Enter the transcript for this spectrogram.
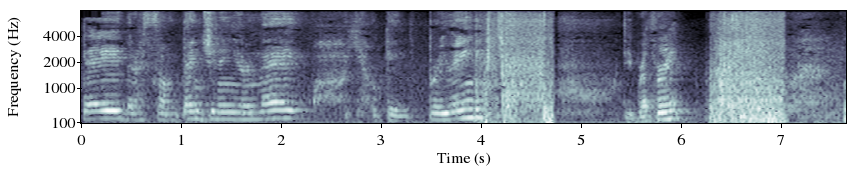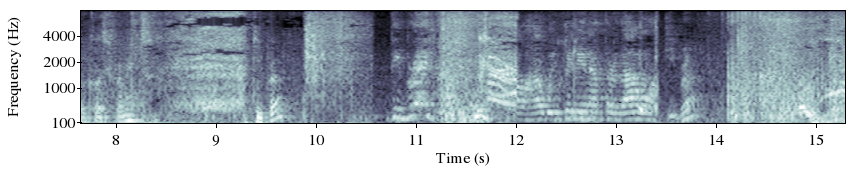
Okay, there's some tension in your neck. Oh, yeah, okay, breathing. deep breath for me. A little closer for me. Deep breath. Deep breath. oh, how we feeling after that one? Deep breath.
